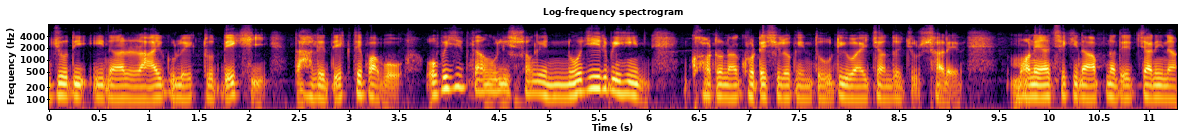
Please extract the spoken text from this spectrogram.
যদি ইনার রায়গুলো একটু দেখি, তাহলে দেখতে পাবো অভিজিৎ গাঙ্গুলির সঙ্গে নজিরবিহীন ঘটনা ঘটেছিল কিন্তু ডিওয়াই চন্দ্রচূড় স্যারের মনে আছে কিনা আপনাদের জানি না।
